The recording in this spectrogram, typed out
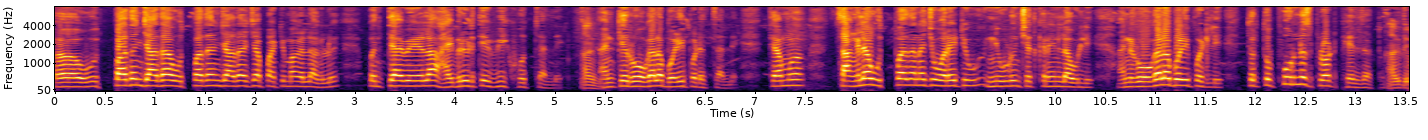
उत्पादन जादा उत्पादन जादाच्या पाठीमागे लागलो आहे पण त्यावेळेला हायब्रिड ते वीक होत चालले. आणि ते रोगाला बळी पडत चालले त्यामुळं चांगल्या उत्पादनाची व्हरायटी निवडून शेतकऱ्यांनी लावली आणि रोगाला बळी पडली तर तो पूर्णच प्लॉट फेल जातो.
